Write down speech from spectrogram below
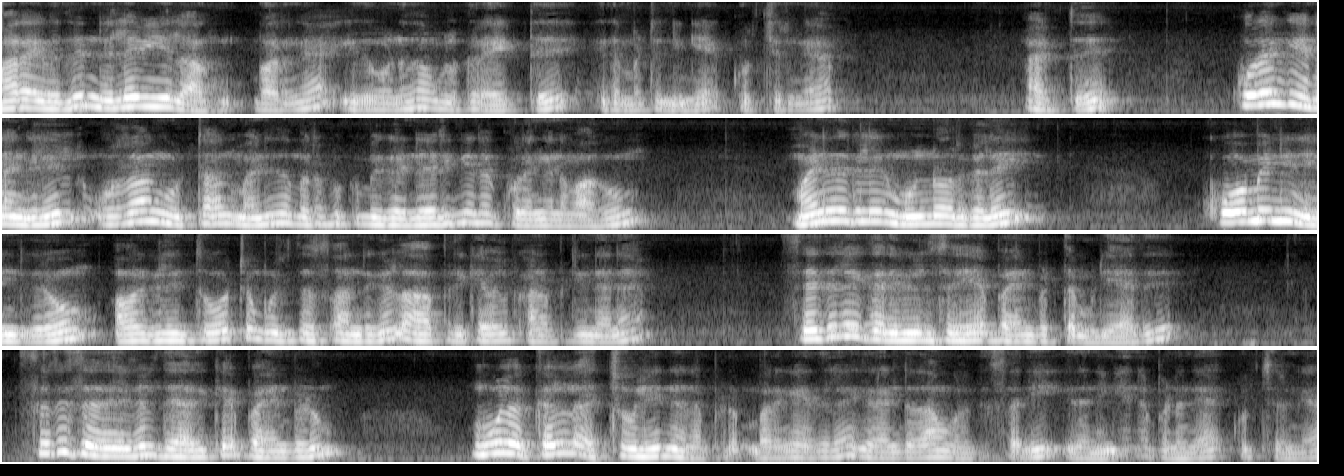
ஆராய்வது நிலவியல் ஆகும். பாருங்கள் இது ஒன்று தான் உங்களுக்கு ரைட்டு இதை மட்டும் நீங்கள் குறிச்சிருங்க. அடுத்து குரங்கு இனங்களில் உராங் உட்டான் மனித மரபுக்கு மிக நெருங்கின குரங்கினமாகும் மனிதர்களின் முன்னோர்களை கோமெனின் என்கிறோம். அவர்களின் தோற்றம் குறித்த சான்றுகள் ஆப்பிரிக்காவில் காணப்படுகின்றன. செதிலை கருவியில் செய்ய பயன்படுத்த முடியாது. சிறு செதில்கள் தயாரிக்க பயன்படும். மூலக்கல் அச்சூலின் எனப்படும். பாருங்கள் இதில் இரண்டு தான் உங்களுக்கு சரி. இதை நீங்கள் என்ன பண்ணுங்கள் குறிச்சிருங்க.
